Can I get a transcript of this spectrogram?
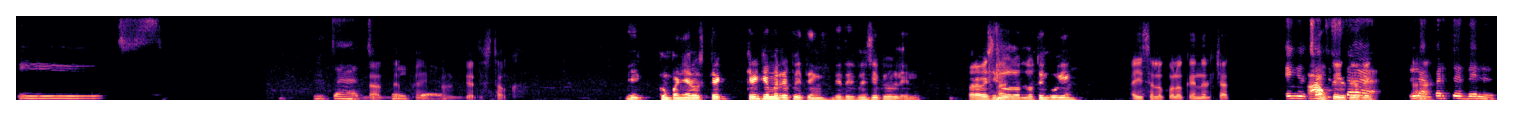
is that That the paper. get stuck. Y compañeros, ¿creen, creen que me repiten desde el principio el- para ver si lo, lo- lo tengo bien? Ahí se lo coloqué en el chat. En el chat Ah, ok, ok, está la Ajá. parte del,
